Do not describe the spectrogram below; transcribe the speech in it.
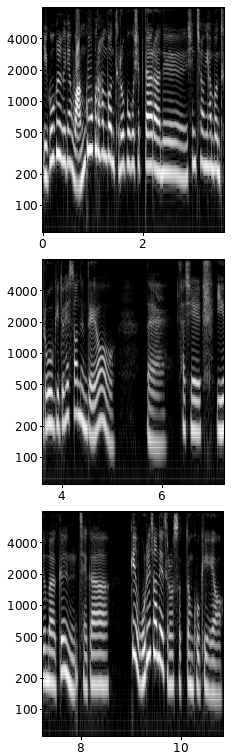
이 곡을 그냥 완곡으로 한번 들어보고 싶다라는 신청이 한번 들어오기도 했었는데요. 네. 사실 이 음악은 제가 꽤 오래전에 들었었던 곡이에요.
